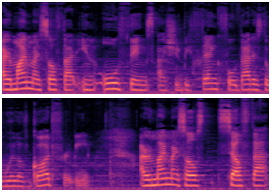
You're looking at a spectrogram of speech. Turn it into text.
I remind myself that in all things I should be thankful. That is the will of God for me. I remind myself self that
